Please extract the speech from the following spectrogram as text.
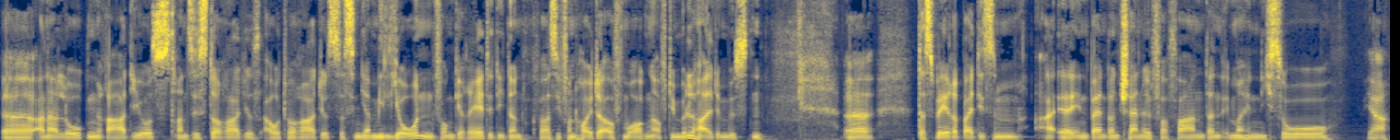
äh, analogen Radios, Transistorradios, Autoradios, das sind ja Millionen von Geräte, die dann quasi von heute auf morgen auf die Müllhalde müssten. Äh, das wäre bei diesem äh, In-Band-on-Channel-Verfahren dann immerhin nicht so, ja,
